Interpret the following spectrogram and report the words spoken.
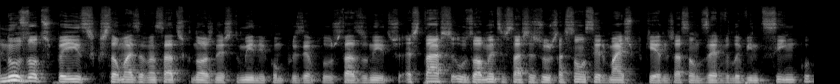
nos outros países que estão mais avançados que nós neste domínio, como por exemplo os Estados Unidos, as taxas, os aumentos das taxas de juros já estão a ser mais pequenos, já são de 0,25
